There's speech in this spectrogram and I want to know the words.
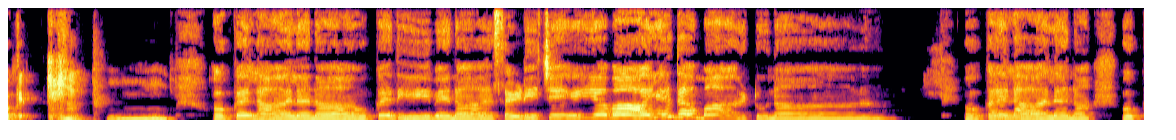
ఓకే ఒక లాలన ఒక దీవెన సడి చేయవాయద మాటునా. ఒక లాలన ఒక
